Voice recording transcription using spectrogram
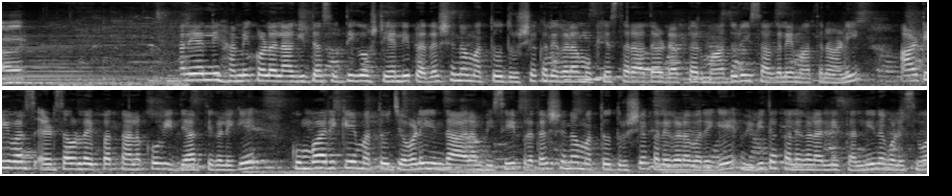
are ಶಾಲೆಯಲ್ಲಿ ಹಮ್ಮಿಕೊಳ್ಳಲಾಗಿದ್ದ ಸುದ್ದಿಗೋಷ್ಠಿಯಲ್ಲಿ ಪ್ರದರ್ಶನ ಮತ್ತು ದೃಶ್ಯಕಲೆಗಳ ಮುಖ್ಯಸ್ಥರಾದ ಡಾಕ್ಟರ್ ಮಾಧುರಿ ಸಾಗಲೆ ಮಾತನಾಡಿ ಆರ್ಟಿವರ್ಸ್ ಎರಡು ಸಾವಿರದ ಇಪ್ಪತ್ನಾಲ್ಕು ವಿದ್ಯಾರ್ಥಿಗಳಿಗೆ ಕುಂಬಾರಿಕೆ ಮತ್ತು ಜವಳಿಯಿಂದ ಆರಂಭಿಸಿ ಪ್ರದರ್ಶನ ಮತ್ತು ದೃಶ್ಯಕಲೆಗಳವರೆಗೆ ವಿವಿಧ ಕಲೆಗಳಲ್ಲಿ ತಲ್ಲೀನಗೊಳಿಸುವ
